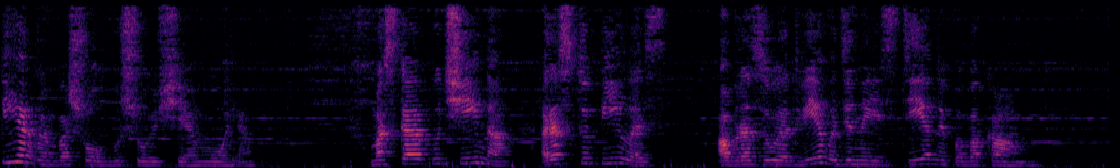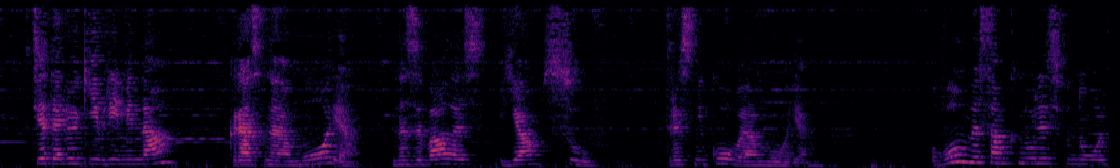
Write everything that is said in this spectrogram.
первым вошел в бушующее море. Морская пучина расступилась, образуя две водяные стены по бокам. В те далекие времена Красное море называлось Ям-Суф, Тростниковое море. Волны сомкнулись вновь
